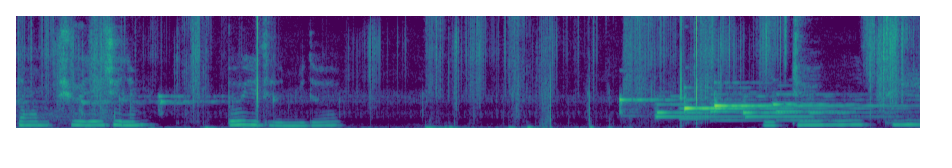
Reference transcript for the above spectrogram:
Tamam şöyle içelim. Böyle içelim bir de. Hadi hadi.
